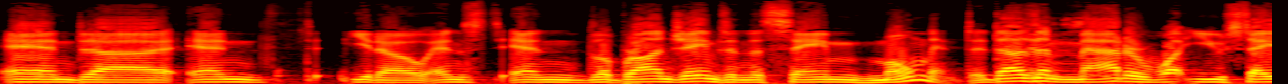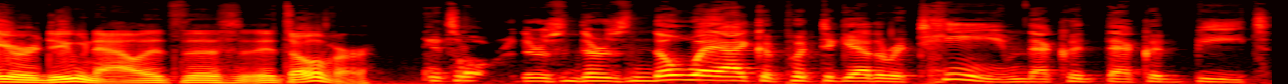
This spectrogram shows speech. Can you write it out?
and uh, and you know and and LeBron James in the same moment. It doesn't matter what you say or do now. It's this, it's over. It's over. There's there's no way I could put together a team that could that could beat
